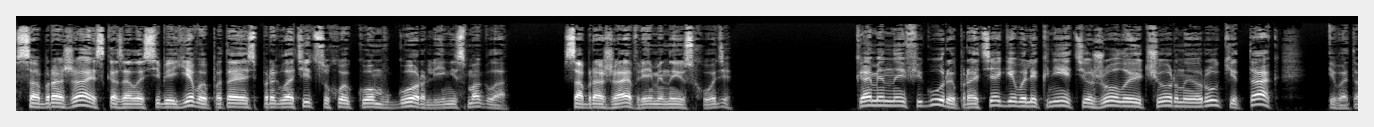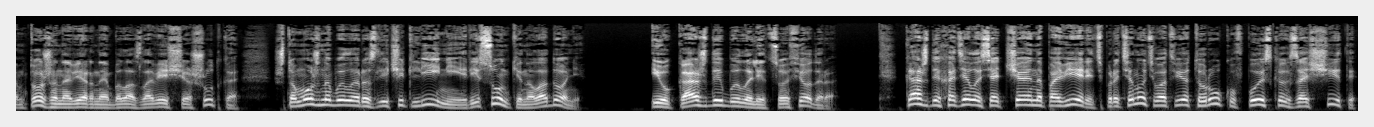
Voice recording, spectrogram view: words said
«Соображай», — сказала себе Ева, пытаясь проглотить сухой ком в горле, и не смогла. «Соображай, время на исходе». Каменные фигуры протягивали к ней тяжелые черные руки так, и в этом тоже, наверное, была зловещая шутка, что можно было различить линии, рисунки на ладони. И у каждой было лицо Федора. Каждый хотелось отчаянно поверить, протянуть в ответ руку в поисках защиты,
